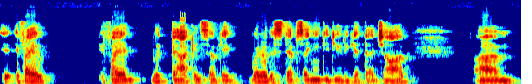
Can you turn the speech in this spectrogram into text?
if I if I looked back and say, okay, what are the steps I need to do to get that job, um,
